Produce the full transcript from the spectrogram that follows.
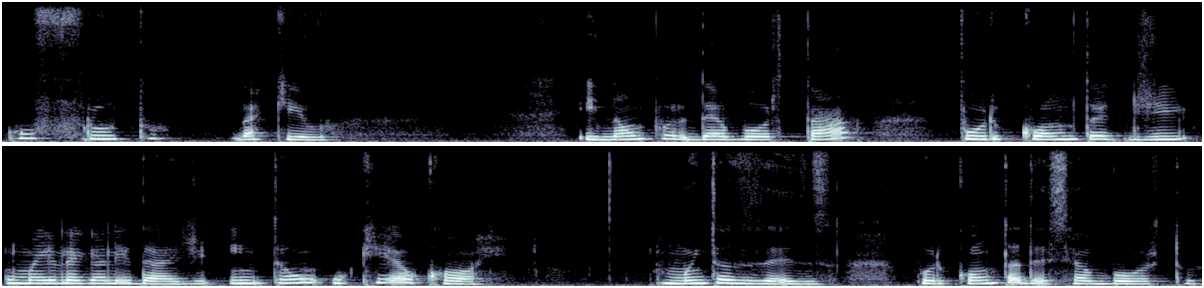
o fruto daquilo. E não poder abortar por conta de uma ilegalidade. Então, o que ocorre? Muitas vezes, por conta desse aborto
